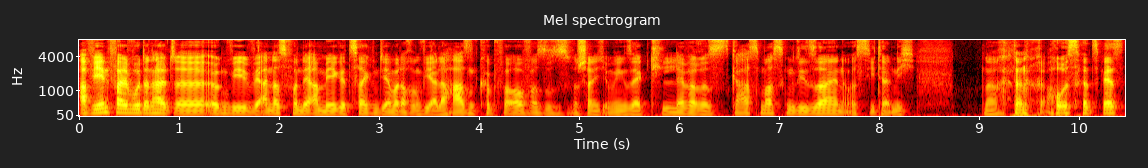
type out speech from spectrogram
Auf jeden Fall wurde dann halt äh, irgendwie wer anders von der Armee gezeigt und die haben halt auch irgendwie alle Hasenköpfe auf. Also es ist wahrscheinlich irgendwie ein sehr cleveres Gasmaskendesign, aber es sieht halt nicht nach, danach aus, als wäre es.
